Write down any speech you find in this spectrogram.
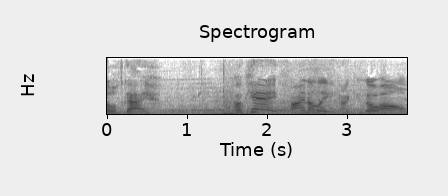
old guy. Okay, finally, I can go home.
